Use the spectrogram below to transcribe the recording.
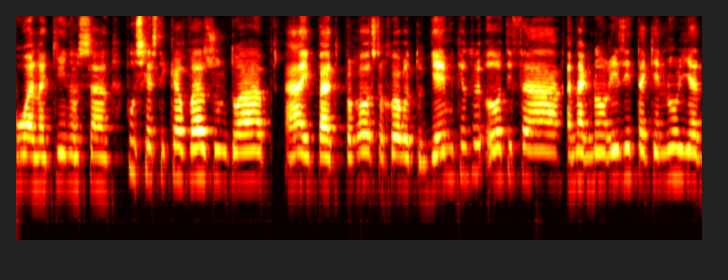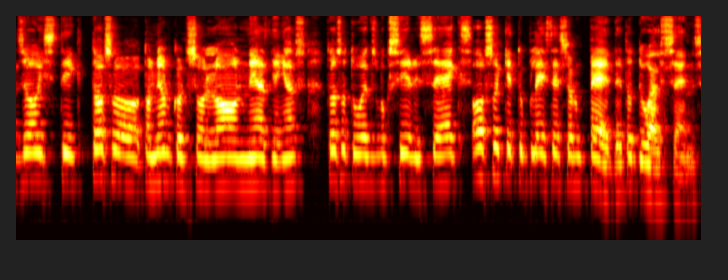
που ανακοίνωσαν που ουσιαστικά βάζουν το app iPad Pro στο χώρο του game και ότι θα αναγνωρίζει τα καινούρια joystick τόσο των νέων κονσολών νέας γενιάς τόσο του Xbox Series X όσο και του PlayStation 5, το DualSense.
